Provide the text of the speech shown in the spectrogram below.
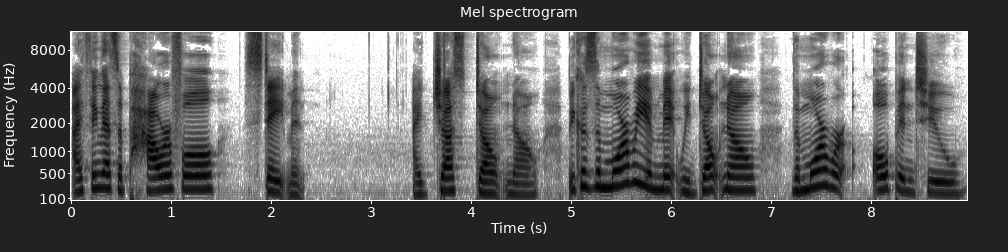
I think that's a powerful statement. I just don't know. Because the more we admit we don't know, the more we're open to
